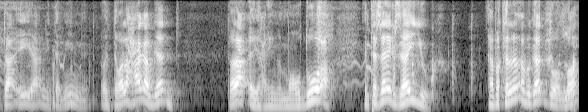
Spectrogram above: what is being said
بتاع إيه يعني؟ أنت مين؟ أنت ولا حاجة بجد. أنت يعني الموضوع أنت زيك زيه. أنا بكلمك بجد والله.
